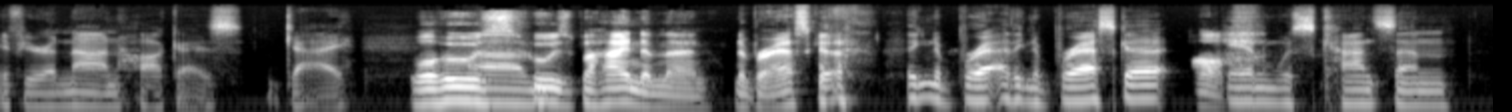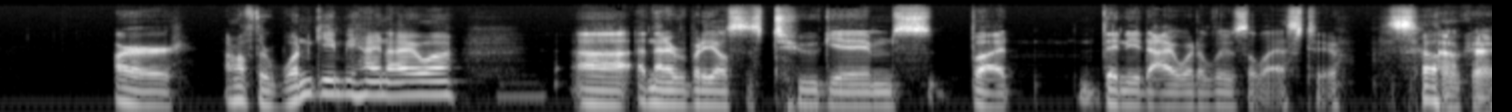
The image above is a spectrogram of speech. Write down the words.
if you're a non-Hawkeyes guy. Well, who's Um, who's behind him then? Nebraska. I think Nebraska, I think Nebraska Oh. and Wisconsin are. I don't know if they're one game behind Iowa, uh, and then everybody else is two games, but they need Iowa to lose the last two. So Okay,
